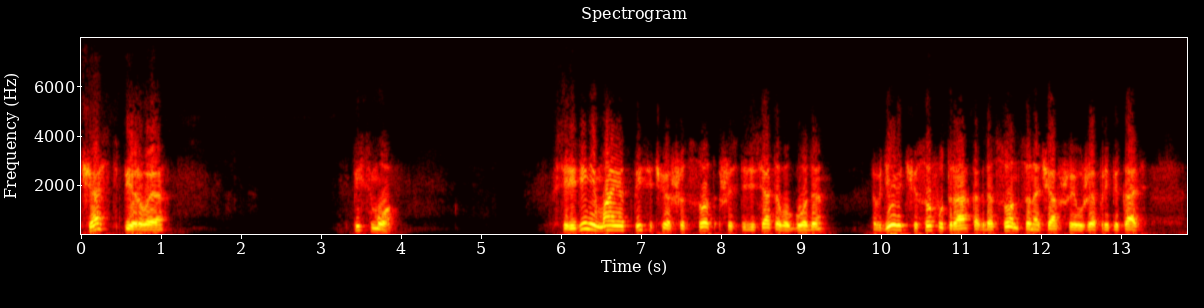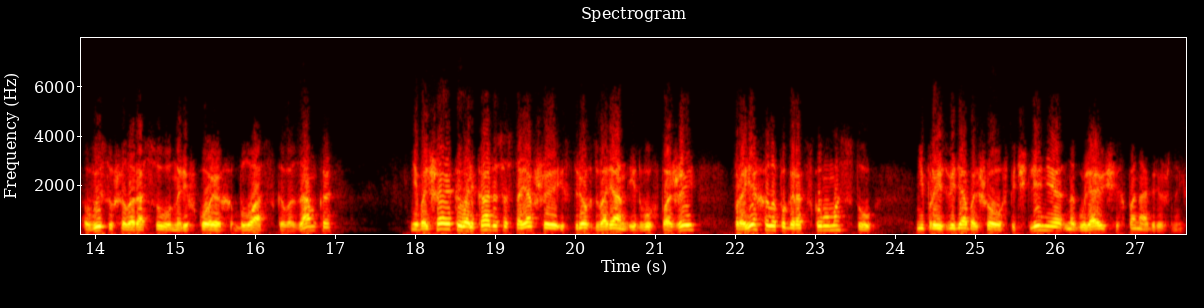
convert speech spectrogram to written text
Часть первая. Письмо. В середине мая 1660 года, в 9 часов утра, когда солнце, начавшее уже припекать, высушило росу на левкоях Блуазского замка, небольшая кавалькада, состоявшая из трех дворян и двух пажей, проехала по городскому мосту, не произведя большого впечатления на гуляющих по набережной.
